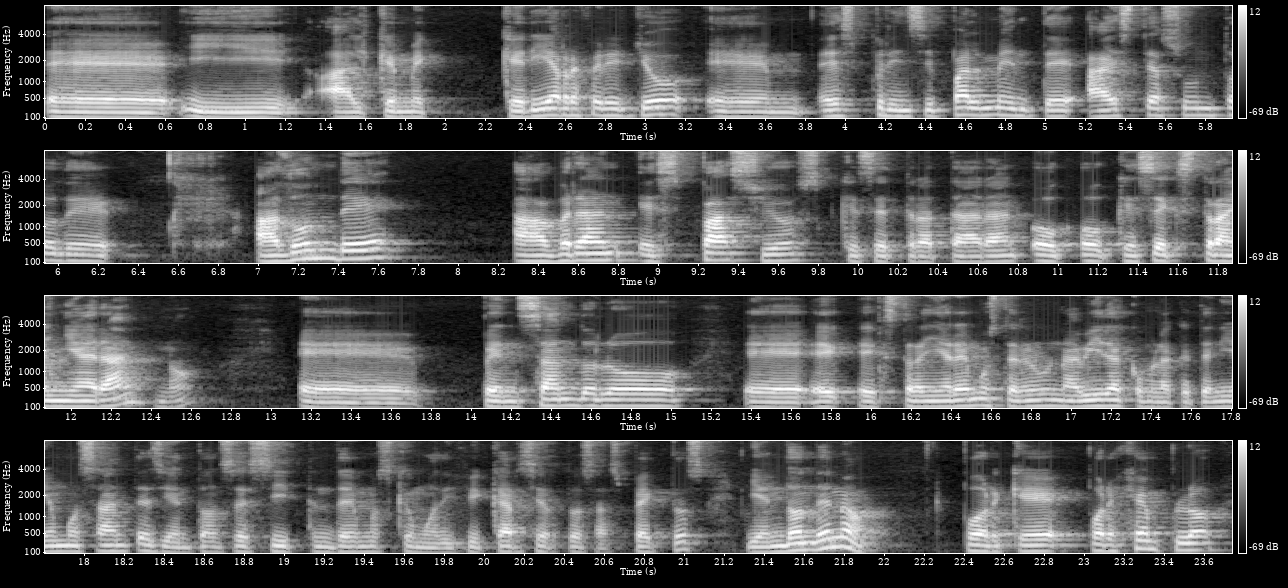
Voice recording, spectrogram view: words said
Eh, y al que me quería referir yo em, es principalmente a este asunto de a dónde habrán espacios que se tratarán o, que se extrañarán, ¿no? Eh, pensándolo eh, e, extrañaremos tener una vida como la que teníamos antes y entonces sí tendremos que modificar ciertos aspectos y en dónde no. Porque, por ejemplo,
